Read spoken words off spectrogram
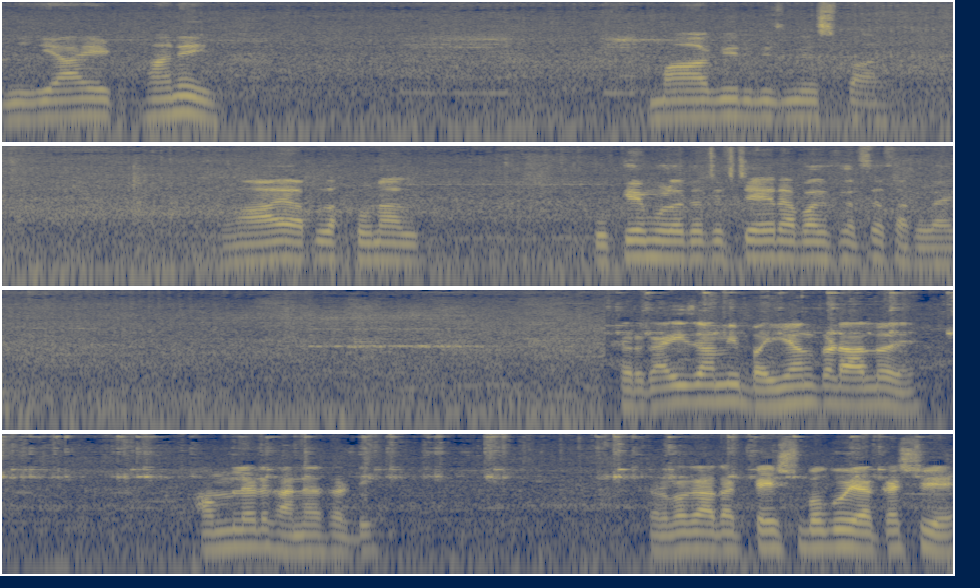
आणि आहे ठाणे. महावीर बिझनेस पार्क हा आहे आपला कोणाल. मुळे त्याचा चेहरा बघ कसा टाकलाय तर काहीच आम्ही भैयांकडे आहे ऑमलेट खाण्यासाठी. तर बघा आता टेस्ट बघूया कशी आहे.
